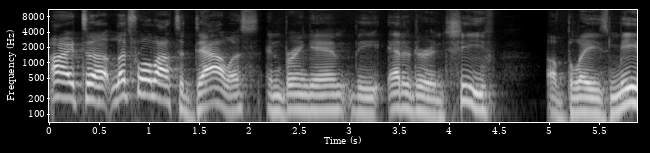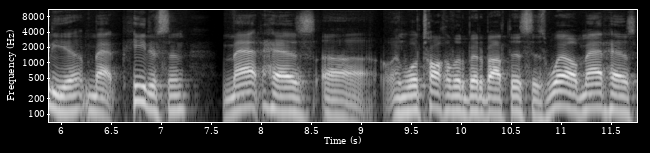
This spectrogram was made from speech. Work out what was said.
All right, uh, let's roll out to Dallas and bring in the editor in chief of Blaze Media, Matt Peterson. Matt has, uh, and we'll talk a little bit about this as well. Matt has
